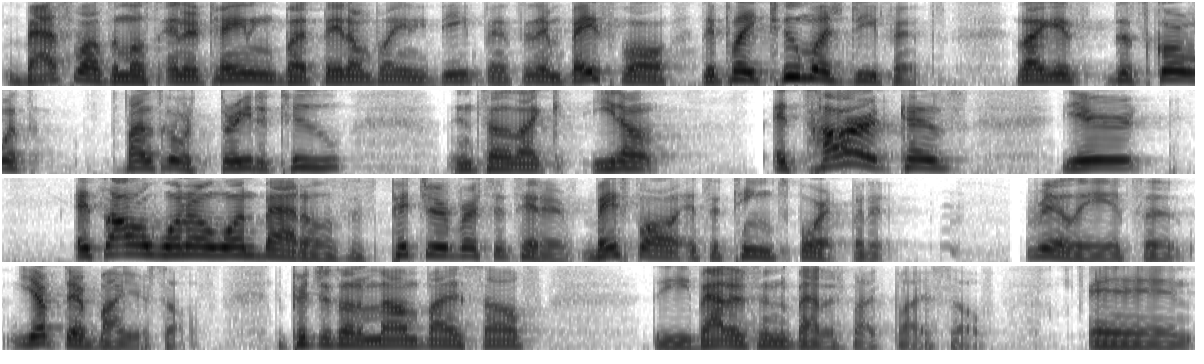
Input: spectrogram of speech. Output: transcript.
basketball's the most entertaining, but they don't play any defense. And in baseball, they play too much defense. Like it's the score was the final score was three to two, and so like you don't. It's hard because you're. It's all one on one battles. It's pitcher versus hitter. Baseball, it's a team sport, but it really it's a you're up there by yourself. The pitcher's on the mound by himself. The batter's in the batter's box by himself. And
